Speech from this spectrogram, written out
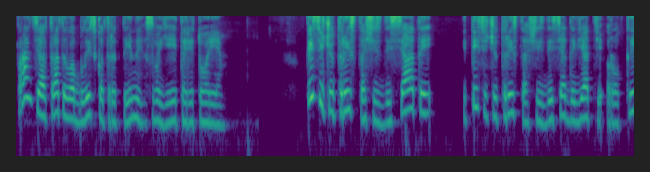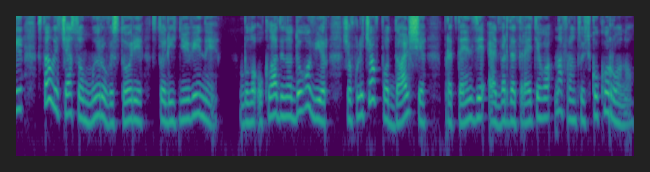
Франція втратила близько третини своєї території. 1360 і 1369 роки стали часом миру в історії столітньої війни. Було укладено договір, що включав подальші претензії Едварда III на французьку корону.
